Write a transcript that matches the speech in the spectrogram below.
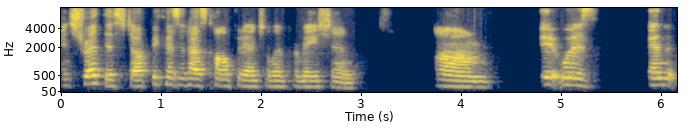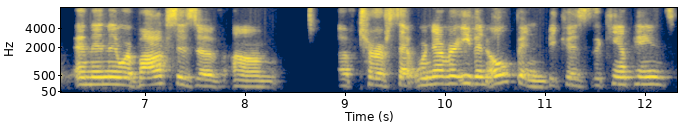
and shred this stuff because it has confidential information. Um, it was, and, and then there were boxes of, um, of turfs that were never even opened because the campaigns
